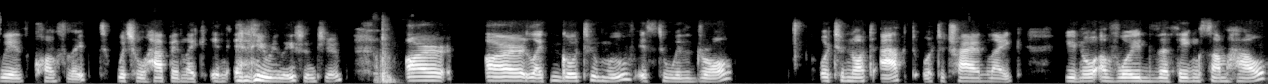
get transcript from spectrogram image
with conflict, which will happen like in any relationship, our our like go-to move is to withdraw or to not act or to try and like you know avoid the thing somehow.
